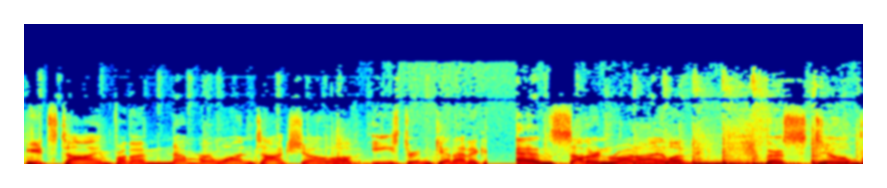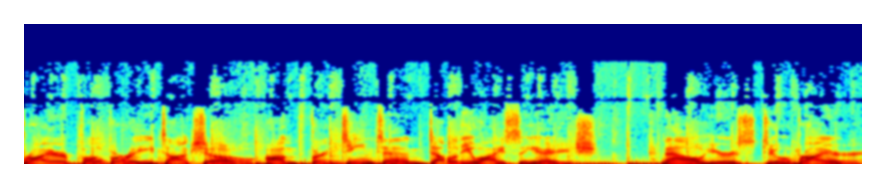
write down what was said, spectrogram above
It's time for the number one talk show of Eastern Connecticut and Southern Rhode Island. The Stu Bryer Potpourri Talk Show on 1310 WICH. Now, here's Stu Bryer.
